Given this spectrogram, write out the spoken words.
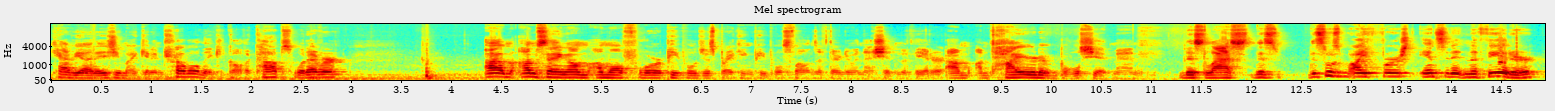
Caveat is you might get in trouble. They could call the cops, whatever. I'm, I'm saying I'm, I'm all for people just breaking people's phones if they're doing that shit in the theater. I'm, I'm tired of bullshit, man. This last this this was my first incident in the theater.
